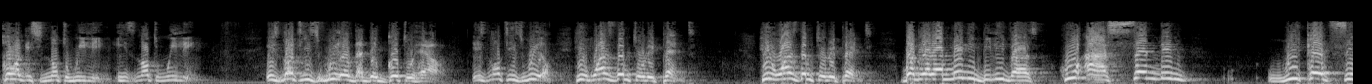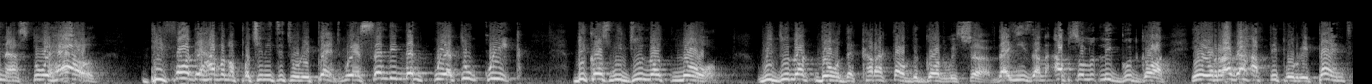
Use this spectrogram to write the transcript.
God is not willing. He's not willing. It's not his will that they go to hell. It's not his will. He wants them to repent. He wants them to repent. But there are many believers who are sending wicked sinners to hell before they have an opportunity to repent. We are sending them, we are too quick because we do not know we do not know the character of the God we serve. That He is an absolutely good God. He would rather have people repent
